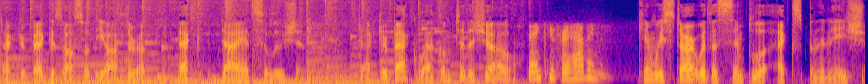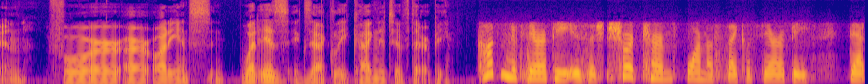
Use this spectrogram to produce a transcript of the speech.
Dr. Beck is also the author of the Beck Diet Solution. Dr. Beck, welcome to the show. Thank you for having me. Can we start with a simple explanation for our audience? What is exactly cognitive therapy? Cognitive therapy is a short term form of psychotherapy that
